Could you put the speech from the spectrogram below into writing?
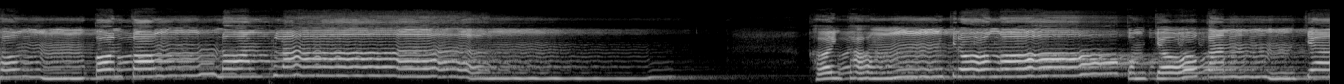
ធំកូនកុំនាំផ្លើងឃើញខំជ្រងកុំចូលកាន់ជើ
